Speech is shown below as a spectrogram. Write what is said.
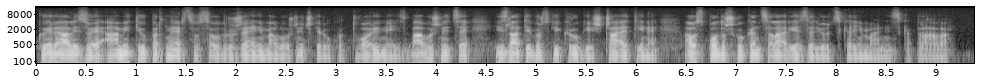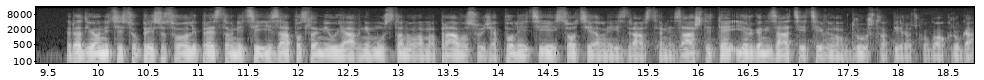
koji realizuje Amiti u partnerstvu sa udruženjima Lužničke rukotvorine iz Babušnice i Zlatiborski krug iz Čajetine, a uz podršku Kancelarije za ljudska i manjinska prava. Radionici su prisustvovali predstavnici i zaposleni u javnim ustanovama pravosuđa, policije i socijalne i zdravstvene zaštite i organizacije civilnog društva Pirotskog okruga.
